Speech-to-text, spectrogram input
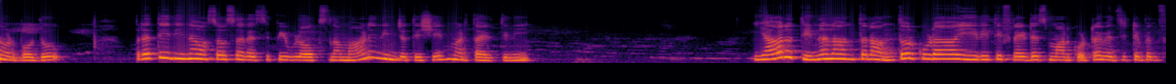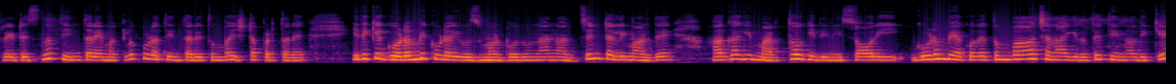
ನೋಡ್ಬೋದು. ಪ್ರತಿದಿನ ಹೊಸ ಹೊಸ ರೆಸಿಪಿ ವ್ಲಾಗ್ಸ್ನ ಮಾಡಿ ನಿಮ್ಮ ಜೊತೆ ಶೇರ್ ಮಾಡ್ತಾ ಇರ್ತೀನಿ. ಯಾರು ತಿನ್ನಲ್ಲ ಅಂತಾರ ಅಂಥವ್ರು ಕೂಡ ಈ ರೀತಿ ಫ್ರೈಡ್ ರೈಸ್ ಮಾಡಿಕೊಟ್ರೆ ವೆಜಿಟೇಬಲ್ ಫ್ರೈಡ್ ರೈಸ್ನ ತಿಂತಾರೆ ಮಕ್ಕಳು ಕೂಡ ತಿಂತಾರೆ, ತುಂಬ ಇಷ್ಟಪಡ್ತಾರೆ. ಇದಕ್ಕೆ ಗೋಡಂಬಿ ಕೂಡ ಯೂಸ್ ಮಾಡ್ಬೋದು. ನಾನು ಅರ್ಜೆಂಟಲ್ಲಿ ಮಾಡಿದೆ. ಹಾಗಾಗಿ ಮರ್ತೋಗಿದ್ದೀನಿ. ಸಾರಿ ಗೋಡಂಬಿ ಹಾಕೋದ್ರೆ ತುಂಬ ಚೆನ್ನಾಗಿರುತ್ತೆ ತಿನ್ನೋದಕ್ಕೆ.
